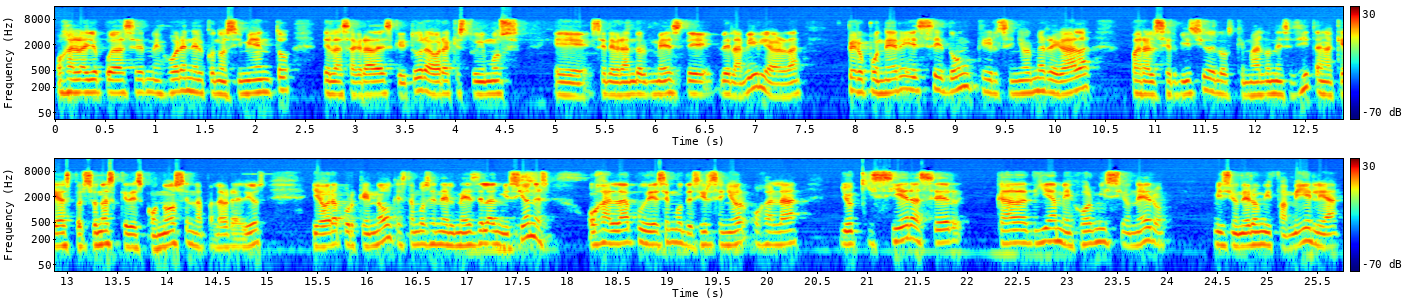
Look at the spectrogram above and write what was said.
Ojalá yo pueda ser mejor en el conocimiento de la Sagrada Escritura, ahora que estuvimos eh, celebrando el mes de, de la Biblia, ¿verdad? Pero poner ese don que el Señor me regala para el servicio de los que más lo necesitan, aquellas personas que desconocen la palabra de Dios. Y ahora, ¿por qué no? Que estamos en el mes de las misiones. Ojalá pudiésemos decir, Señor, ojalá yo quisiera ser cada día mejor misionero, misionero en mi familia,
